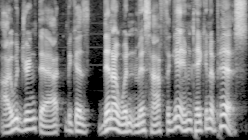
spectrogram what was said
I would drink that because then I wouldn't miss half the game taking a piss.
